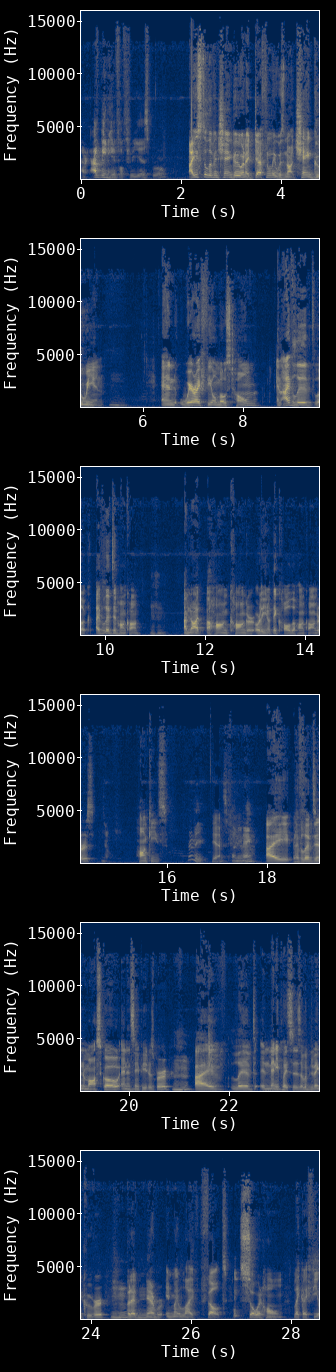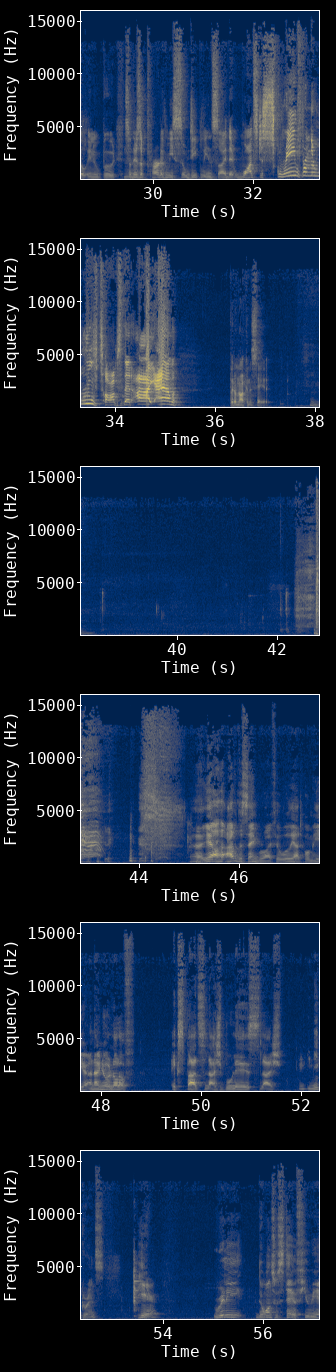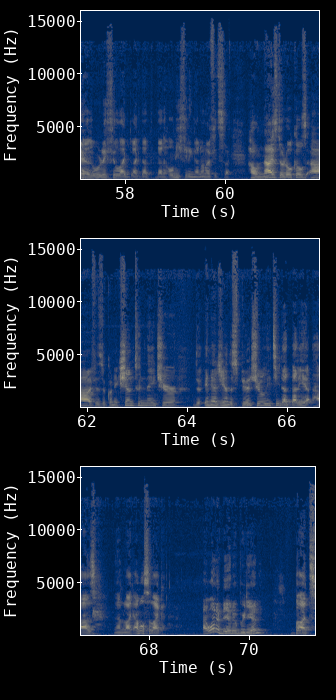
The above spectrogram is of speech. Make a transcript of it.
I mean, I've been here for three years, bro. I used to live in Canggu and I definitely was not Changuian. And where I feel most home, and I've lived, look, I've lived in Hong Kong. I'm not a Hong Konger, or you know what they call the Hong Kongers? No. Honkies. Really? Yeah. That's a funny name. I have lived in Moscow and in St. Petersburg. Mhm. I've lived in many places. I lived in Vancouver, mm-hmm. but I've never in my life felt so at home like I feel in Ubud. So mm. there's a part of me so deeply inside that wants to scream from the rooftops that I am, but I'm not going to say it. Hmm. Uh, yeah, I have the same, bro. I feel really at home here, and I know a lot of expats slash bules slash immigrants here. Really, the ones who stay a few years really feel like like that that homey feeling. I don't know if it's like how nice the locals are, if it's the connection to nature, the energy and the spirituality that Bali has. And I'm like, I'm also like, I want to be an Ubudian, but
